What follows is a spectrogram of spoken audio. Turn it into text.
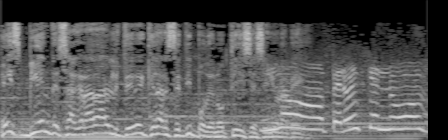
es bien desagradable tener que dar este tipo de noticias, señora Vega. No, pero es que no.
